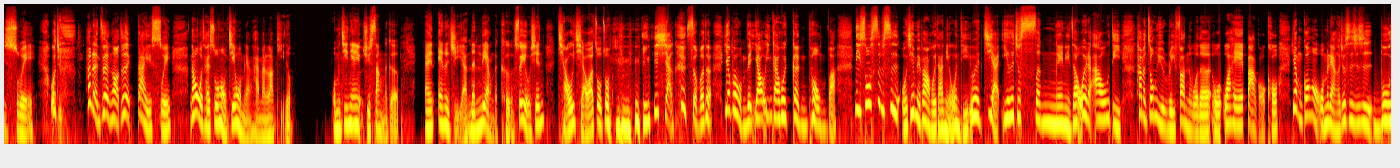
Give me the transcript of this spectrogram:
水，我觉得他人真的很好，真的盖水。然后我才说吼，今天我们俩还蛮 lucky 的，我们今天有去上那个。And energy 啊，能量的课，所以我先瞧一瞧啊，做做冥想什么的，要不然我们的腰应该会更痛吧？你说是不是？我今天没办法回答你的问题，因为既然一个就生诶，你知道，为了奥迪，他们终于 refund 我的我我黑八狗扣，要么刚好我们两个就是就是不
